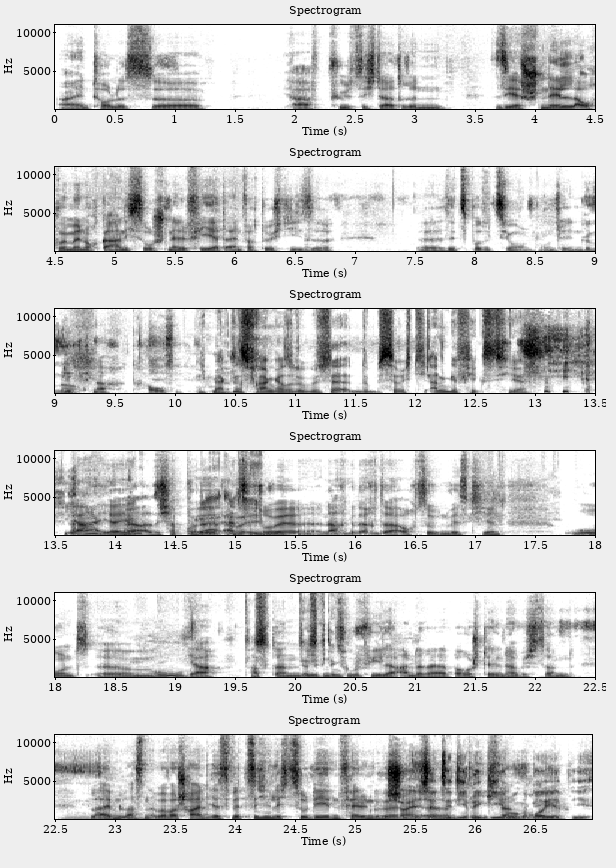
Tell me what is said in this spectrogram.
ein tolles, äh, ja, fühlt sich da drin sehr schnell, auch wenn man noch gar nicht so schnell fährt, einfach durch diese äh, Sitzposition und den genau. Blick nach draußen. Ich merke das, Frank, also du bist ja, du bist ja richtig angefixt hier. ja, ja, ja. Also ich habe äh, also darüber nachgedacht, da auch zu investieren. Und ähm, oh, ja, habe dann wegen zu viele andere Baustellen habe ich dann bleiben lassen. Aber wahrscheinlich, es wird sicherlich zu den Fällen gehören. Wahrscheinlich hätte die, äh, die Regierung die, die,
